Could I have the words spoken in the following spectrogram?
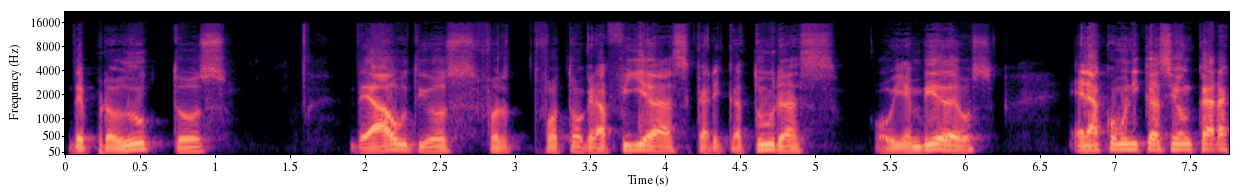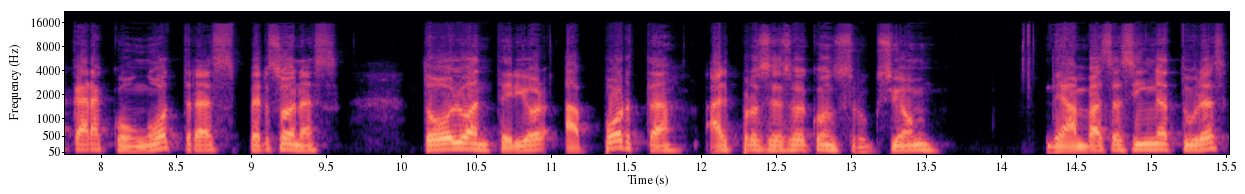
de productos, de audios, fotografías, caricaturas o bien videos, en la comunicación cara a cara con otras personas, todo lo anterior aporta al proceso de construcción de ambas asignaturas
